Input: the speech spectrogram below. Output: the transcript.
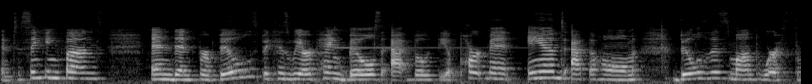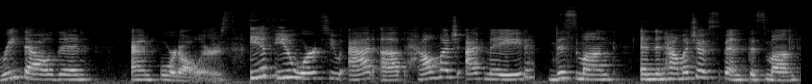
into sinking funds and then for bills, because we are paying bills at both the apartment and at the home, bills this month were 3000 and $4. If you were to add up how much I've made this month and then how much I've spent this month,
